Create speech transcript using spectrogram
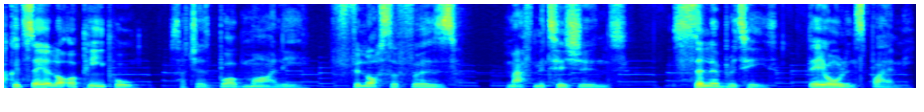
I could say a lot of people, such as Bob Marley, philosophers, mathematicians, celebrities, they all inspire me.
